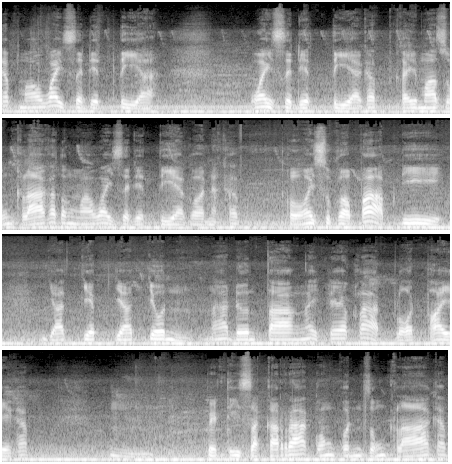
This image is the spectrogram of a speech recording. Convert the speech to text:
ครับมาไหว้เสด็จเตียไหว้เสด็จเตียครับ ใครมาสงขลาก็ต้องมาไหว้เสด็จเตียก่อนนะครับ ขอให้สุขภาพดี อย่าเจ็บ อย่าจนนะเดินทางให้แคล้วคลาดปลอดภัยครับเป็นที่สักการะของคนสงขลาครับ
